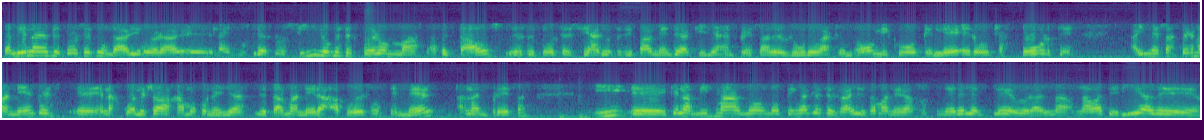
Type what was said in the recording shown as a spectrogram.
también las del sector secundario, ¿verdad? Eh, la industria, pero sí los que se fueron más afectados del sector terciario, principalmente aquellas empresas del rubro gastronómico, hotelero, transporte. Hay mesas permanentes eh, en las cuales trabajamos con ellas de tal manera a poder sostener a la empresa y eh, que la misma no, no tenga que cerrar y de esa manera sostener el empleo. Hay una, una batería de,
